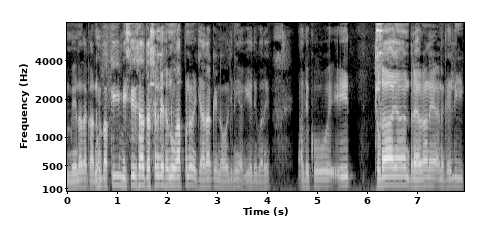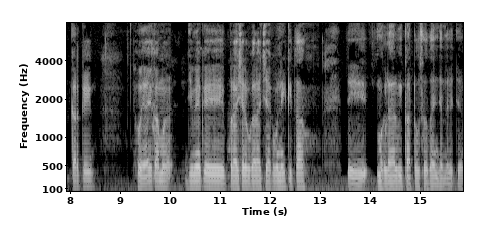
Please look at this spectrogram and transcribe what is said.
ਮੇਨਾਂ ਦਾ ਕਾਰਨ ਸੀ। ਬਾਕੀ ਮਿਸਤਰੀ ਸਾਹਿਬ ਦੱਸਣਗੇ ਤੁਹਾਨੂੰ, ਆਪਾਂ ਨੂੰ ਜ਼ਿਆਦਾ ਕੋਈ ਨੌਲੇਜ ਨਹੀਂ ਹੈਗੀ ਇਹਦੇ ਬਾਰੇ। ਆ ਦੇਖੋ, ਇਹ ਥੋੜਾ ਜਿਹਾ ਡਰਾਈਵਰਾਂ ਨੇ ਅਣਗਹਿਲੀ ਕਰਕੇ ਹੋਇਆ ਇਹ ਕੰਮ। ਜਿਵੇਂ ਕਿ ਪ੍ਰੈਸ਼ਰ ਵਗੈਰਾ ਚੈੱਕ ਵੀ ਨਹੀਂ ਕੀਤਾ ਤੇ ਮਗਲੈਰ ਵੀ ਘੱਟ ਹੋ ਸਕਦਾ ਇੰਜਨ ਦੇ ਵਿੱਚ।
